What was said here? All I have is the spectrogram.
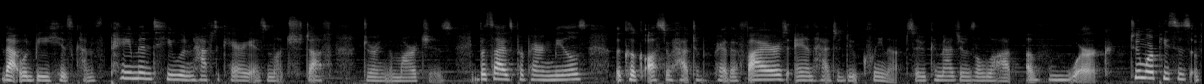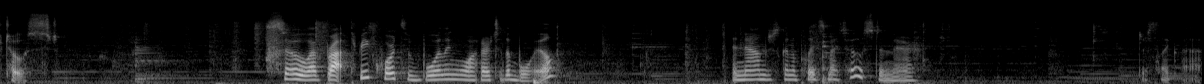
That would be his kind of payment. He wouldn't have to carry as much stuff during the marches. Besides preparing meals, the cook also had to prepare the fires and had to do cleanup. So you can imagine it was a lot of work. Two more pieces of toast. So I've brought three quarts of boiling water to the boil. And now I'm just gonna place my toast in there. Just like that.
